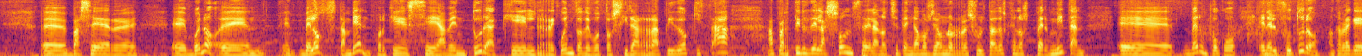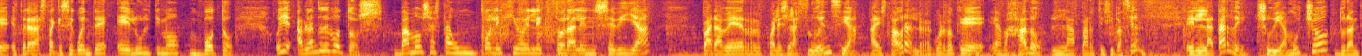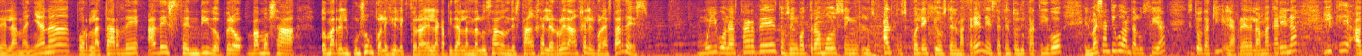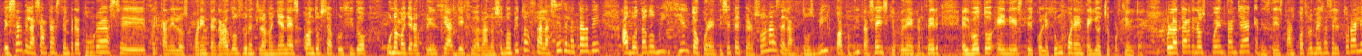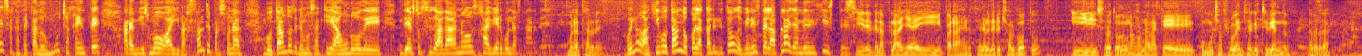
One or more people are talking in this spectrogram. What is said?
eh, va a ser... Eh, bueno, eh, veloz también, porque se aventura que el recuento de votos irá rápido. Quizá a partir de las 11 de la noche tengamos ya unos resultados que nos permitan eh, ver un poco en el futuro, aunque habrá que esperar hasta que se cuente el último voto. Oye, hablando de votos, vamos hasta un colegio electoral en Sevilla para ver cuál es la afluencia a esta hora. Les recuerdo que ha bajado la participación. En la tarde subía mucho, durante la mañana, por la tarde ha descendido, pero vamos a tomar el pulso un colegio electoral en la capital andaluza donde está Ángeles Rueda. Ángeles, buenas tardes. Muy buenas tardes, nos encontramos en los altos colegios del Macarena, este centro educativo, el más antiguo de Andalucía, situado aquí en la red de la Macarena, y que a pesar de las altas temperaturas, eh, cerca de los 40 grados durante la mañana, es cuando se ha producido una mayor afluencia de ciudadanos. En concreto, hasta las 6 de la tarde han votado 1.147 personas de las 2.406 que pueden ejercer el voto en este colegio, un 48%. Por la tarde nos cuentan ya que desde estas cuatro mesas electorales se ha acercado mucha gente, ahora mismo hay bastante personas votando, tenemos aquí a uno de, estos ciudadanos. Javier, buenas tardes. Buenas tardes. Bueno, aquí votando con la calor y todo. Vienes de la playa, me dijiste. Sí, desde la playa y para ejercer el derecho al voto y sobre todo una jornada que con mucha afluencia que estoy viendo, la verdad.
